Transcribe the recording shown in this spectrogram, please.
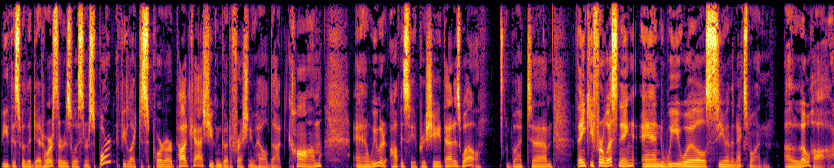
beat this with a dead horse. There is listener support. If you'd like to support our podcast, you can go to freshnewhell.com, and we would obviously appreciate that as well. But um, thank you for listening, and we will see you in the next one. Aloha.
